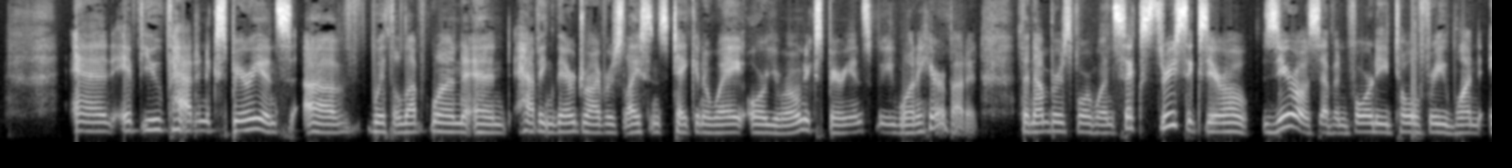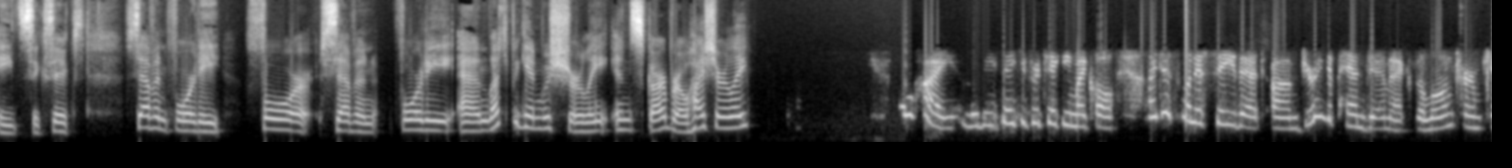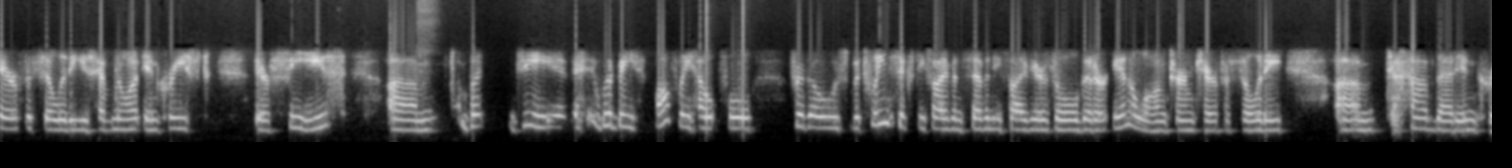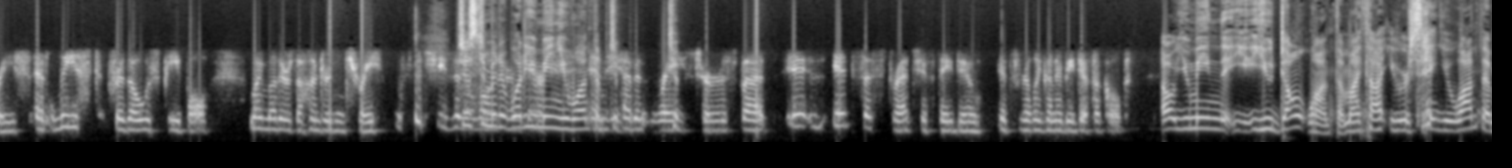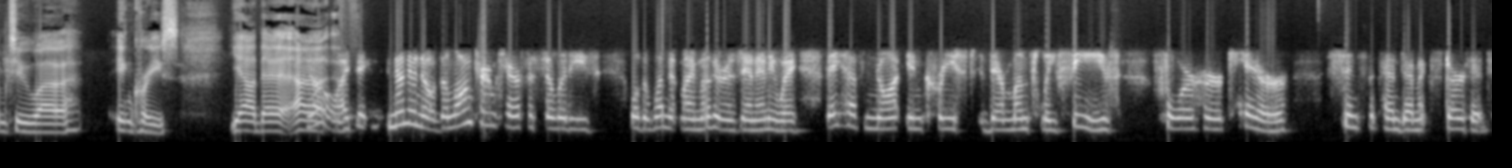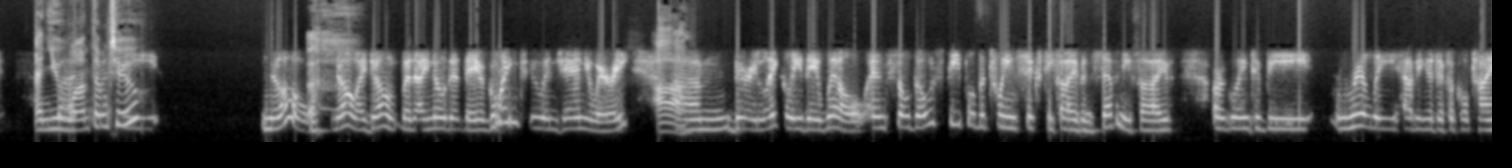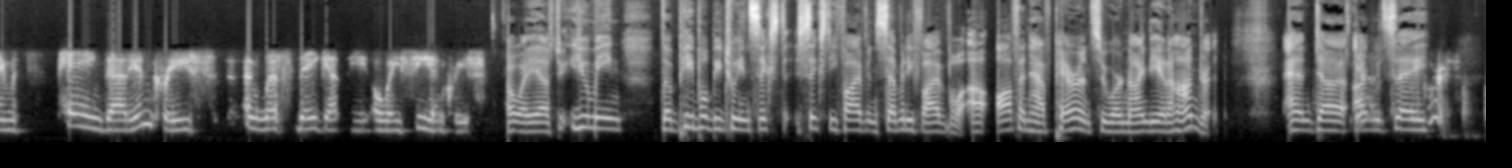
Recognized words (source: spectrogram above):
and if you've had an experience of with a loved one and having their driver's license taken away or your own experience, we want to hear about it. The number is 416-360-0740, toll free 1-866-740-4740. And let's begin with Shirley in Scarborough. Hi, Shirley. Oh, hi, Libby. Thank you for taking my call. I just want to say that um, during the pandemic, the long term care facilities have not increased their fees. Um, but, gee, it, it would be awfully helpful for those between 65 and 75 years old that are in a long term care facility um, to have that increase, at least for those people. My mother's 103. She's just a minute. What do you mean you want them to? haven't raised to, hers, but it, it's a stretch if they do. It's really going to be difficult. Oh, you mean that you don't want them? I thought you were saying you want them to uh, increase. Yeah, the uh, no, I think no, no, no. The long-term care facilities. Well, the one that my mother is in anyway, they have not increased their monthly fees for her care since the pandemic started. And you but want them to? The, no, no, I don't. But I know that they are going to in January. Uh, um, very likely they will. And so those people between 65 and 75 are going to be really having a difficult time paying that increase unless they get the OAC increase. Oh, I asked you. You mean the people between 60, 65 and 75 uh, often have parents who are 90 and 100. And uh, yes, I would say,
